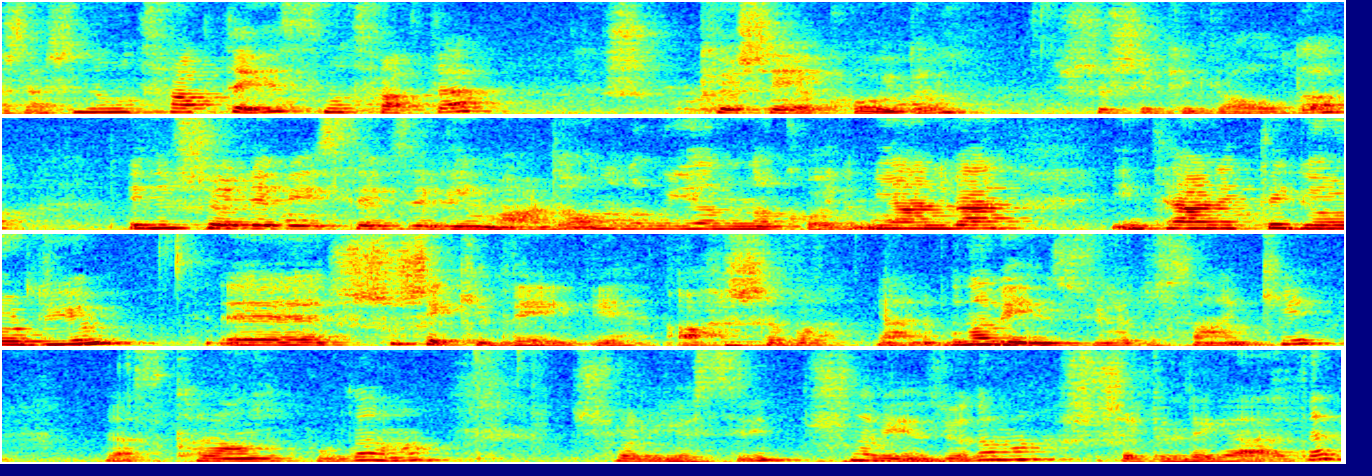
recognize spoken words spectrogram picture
Arkadaşlar şimdi mutfaktayız. Mutfakta şu köşeye koydum. Şu şekilde oldu. Benim şöyle bir sebzeliğim vardı. Onu da bu yanına koydum. Yani ben internette gördüğüm e, şu şekildeydi ahşabı. Yani buna benziyordu sanki. Biraz karanlık burada ama Şöyle göstereyim. Şuna benziyordu ama şu şekilde geldi.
